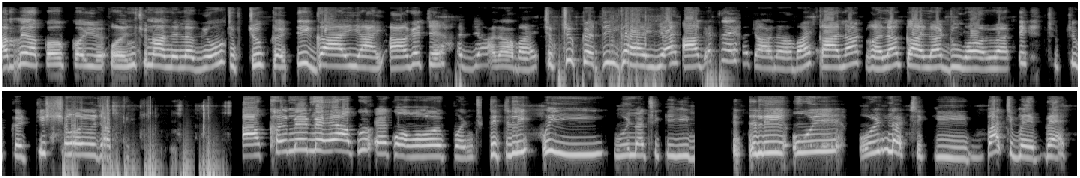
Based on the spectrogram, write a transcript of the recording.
अब मैं आपको कोई पॉइंट सुनाने लगी हूँ। चुप चुप करती गाय आई। आगे से हजारा बाय चुप चुप करती गाय आई। आगे से हजारा बाय काला काला काला धुआँ चुप चुप करती शोर हो जाती आखिर में मैं आपको एक और पॉइंट तितली उई उई नाचती तितली उई उई नाचती बच में बैठी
